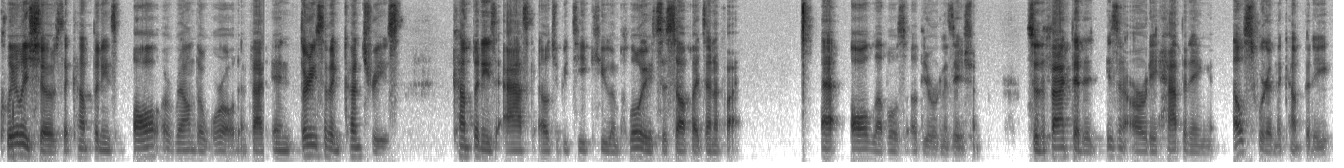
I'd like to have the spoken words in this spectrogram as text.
clearly shows that companies all around the world, in fact, in 37 countries, companies ask LGBTQ employees to self-identify at all levels of the organization. So the fact that it isn't already happening elsewhere in the company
